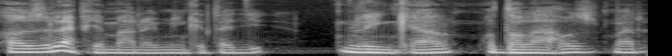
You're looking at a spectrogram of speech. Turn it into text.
az lepje már meg minket egy linkkel a dalához, mert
